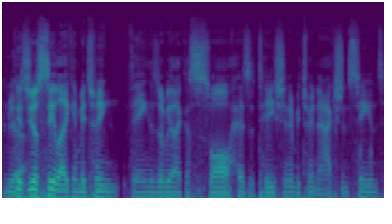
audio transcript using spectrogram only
Yeah. because you'll see like in between things there'll be like a small hesitation in between action scenes.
